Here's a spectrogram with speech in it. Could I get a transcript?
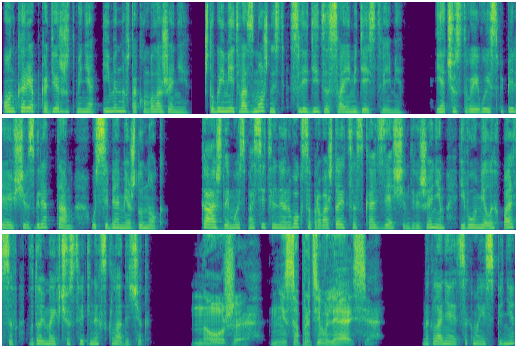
Он крепко держит меня именно в таком положении, чтобы иметь возможность следить за своими действиями. Я чувствую его испепеляющий взгляд там, у себя между ног. Каждый мой спасительный рывок сопровождается скользящим движением его умелых пальцев вдоль моих чувствительных складочек. «Ну же, не сопротивляйся!» наклоняется к моей спине,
